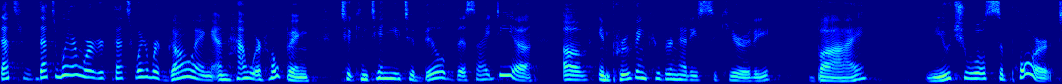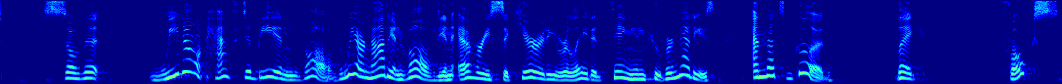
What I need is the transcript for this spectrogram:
that's that's where we're that's where we're going and how we're hoping to continue to build this idea of improving Kubernetes security by mutual support so that we don't have to be involved. We are not involved in every security related thing in Kubernetes, and that's good. Like folks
